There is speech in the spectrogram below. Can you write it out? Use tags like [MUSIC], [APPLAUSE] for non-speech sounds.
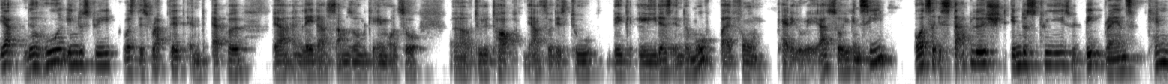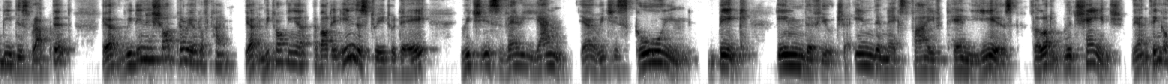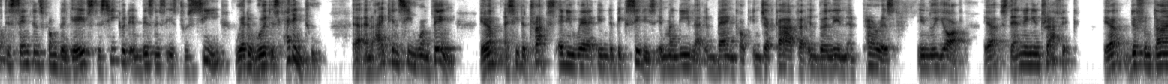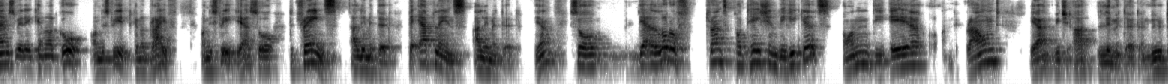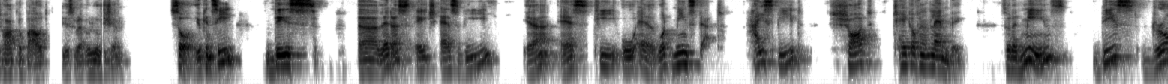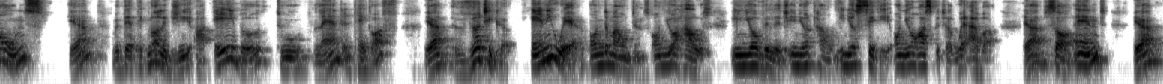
yeah, the whole industry was disrupted, and Apple, yeah, and later Samsung came also uh, to the top. Yeah, so these two big leaders in the mobile phone category. Yeah, so you can see also established industries with big brands can be disrupted. Yeah, within a short period of time. Yeah, and we're talking uh, about an industry today which is very young. Yeah, which is going big in the future, in the next five, ten years. So a lot will change. Yeah? And think of this sentence from Bill Gates, the secret in business is to see where the world is heading to. Uh, and I can see one thing. Yeah, I see the trucks anywhere in the big cities, in Manila, in Bangkok, in Jakarta, in Berlin, in Paris, in New York. Yeah, standing in traffic. Yeah, different times where they cannot go on the street, cannot drive on the street. Yeah, so the trains are limited, the airplanes are limited. Yeah, so there are a lot of transportation vehicles on the air, or on the ground, yeah, which are limited. And we will talk about this revolution. So you can see these uh, letters HSV, yeah, STOL. What means that? High speed, short takeoff and landing. So that means these drones, yeah, with their technology are able to land and take off, yeah, vertical anywhere on the mountains, on your house, in your village, in your town, in your city, on your hospital, wherever. Yeah. So, and yeah,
